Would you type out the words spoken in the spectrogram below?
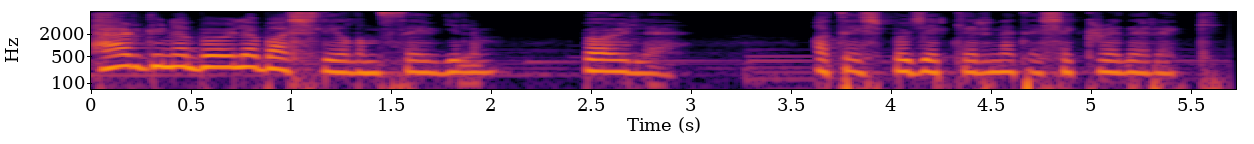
Her güne böyle başlayalım sevgilim, böyle. Ateş böceklerine teşekkür ederek.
